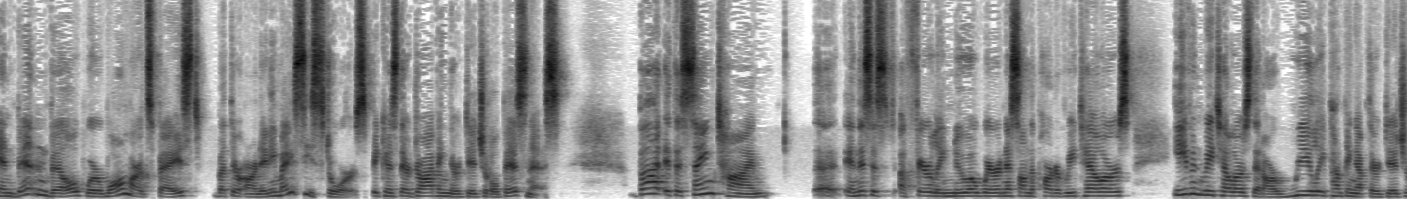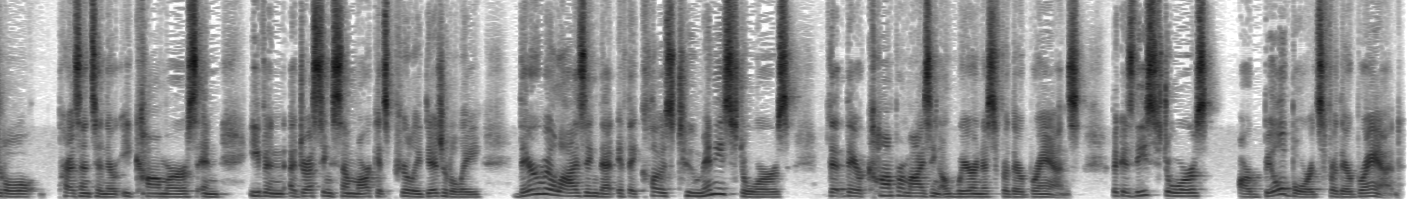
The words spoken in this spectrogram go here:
in Bentonville where Walmart's based but there aren't any Macy's stores because they're driving their digital business. But at the same time uh, and this is a fairly new awareness on the part of retailers, even retailers that are really pumping up their digital presence and their e-commerce and even addressing some markets purely digitally, they're realizing that if they close too many stores, that they're compromising awareness for their brands because these stores are billboards for their brand.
